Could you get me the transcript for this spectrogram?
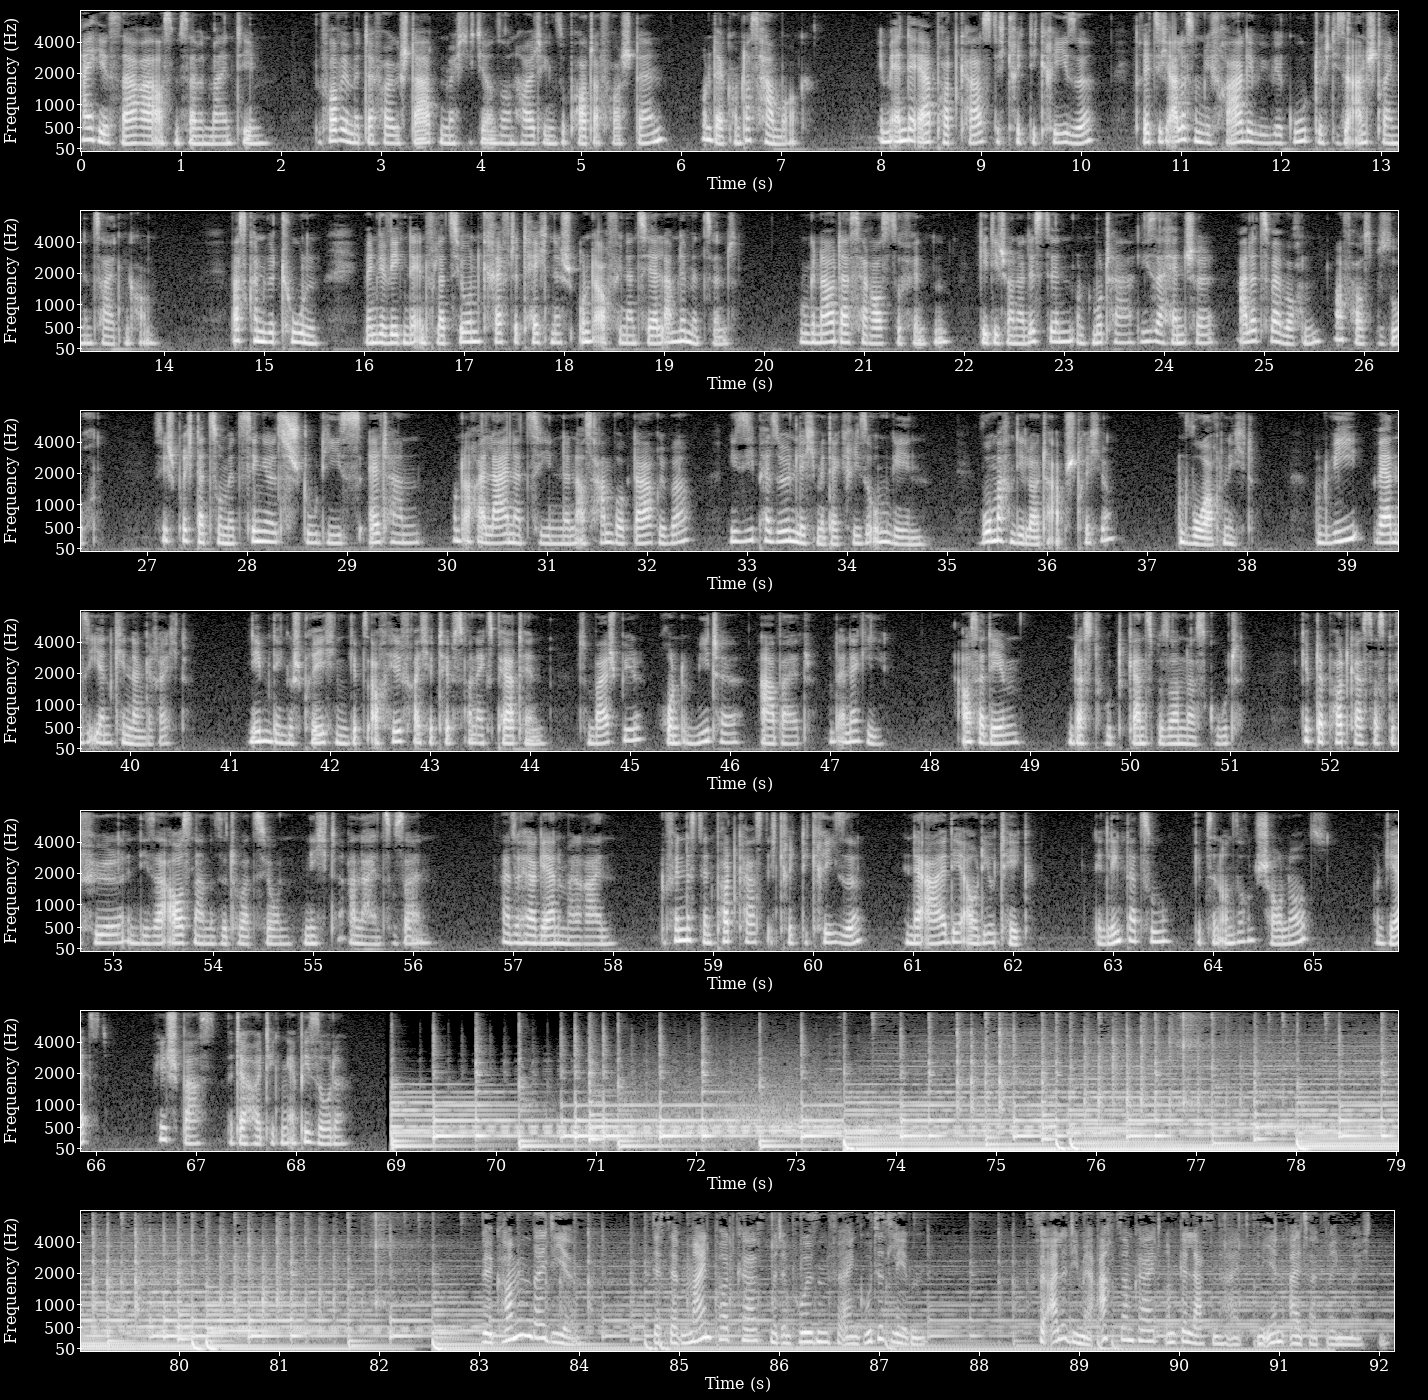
Hi, hier ist Sarah aus dem Seven Mind Team. Bevor wir mit der Folge starten, möchte ich dir unseren heutigen Supporter vorstellen und der kommt aus Hamburg. Im NDR-Podcast Ich krieg die Krise dreht sich alles um die Frage, wie wir gut durch diese anstrengenden Zeiten kommen. Was können wir tun, wenn wir wegen der Inflation kräftetechnisch und auch finanziell am Limit sind? Um genau das herauszufinden, geht die Journalistin und Mutter Lisa Henschel alle zwei Wochen auf Hausbesuch. Sie spricht dazu mit Singles, Studis, Eltern und auch Alleinerziehenden aus Hamburg darüber, wie sie persönlich mit der Krise umgehen. Wo machen die Leute Abstriche und wo auch nicht? Und wie werden sie ihren Kindern gerecht? Neben den Gesprächen gibt's auch hilfreiche Tipps von Expertinnen, zum Beispiel rund um Miete, Arbeit und Energie. Außerdem, und das tut ganz besonders gut, gibt der Podcast das Gefühl, in dieser Ausnahmesituation nicht allein zu sein. Also hör gerne mal rein. Du findest den Podcast Ich krieg die Krise in der ARD Audiothek. Den Link dazu gibt's in unseren Show Notes. Und jetzt viel Spaß mit der heutigen Episode. Willkommen bei dir, der Seven Mind Podcast mit Impulsen für ein gutes Leben. Für alle, die mehr Achtsamkeit und Gelassenheit in ihren Alltag bringen möchten.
